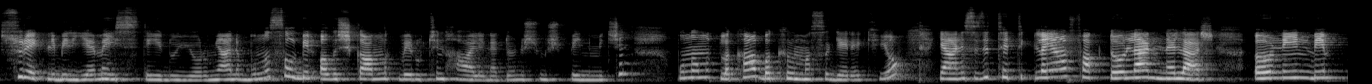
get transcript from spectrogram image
sürekli bir yeme isteği duyuyorum. Yani bu nasıl bir alışkanlık ve rutin haline dönüşmüş benim için? Buna mutlaka bakılması gerekiyor. Yani sizi tetikleyen faktörler neler? Örneğin bir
